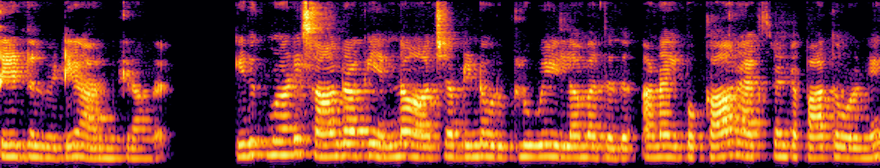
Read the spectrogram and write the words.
தேடுதல் வேட்டையை ஆரம்பிக்கிறாங்க. இதுக்கு முன்னாடி சாண்ட்ராக்கு என்ன ஆச்சு அப்படின்ற ஒரு க்ளூவே இல்லாமல் இருந்தது. ஆனால் இப்போ கார் ஆக்சிடெண்ட்டை பார்த்த உடனே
